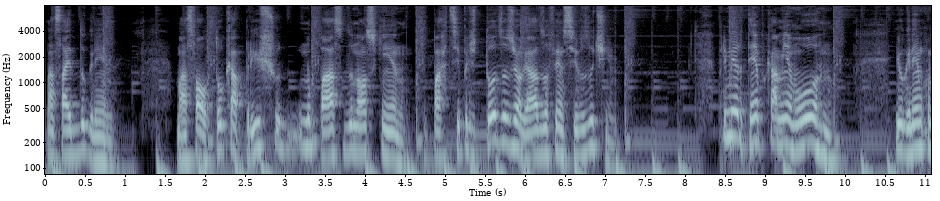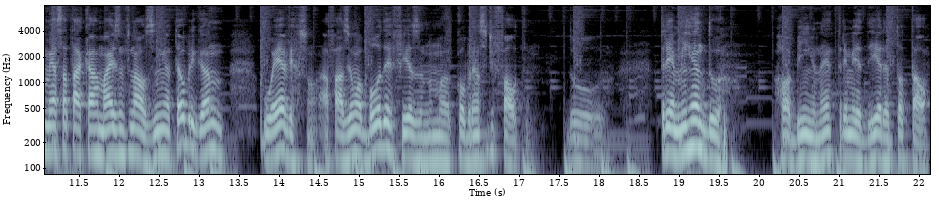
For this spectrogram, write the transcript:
na saída do Grêmio mas faltou capricho no passe do nosso Queno, que participa de todas as jogadas ofensivas do time. Primeiro tempo caminha morno e o Grêmio começa a atacar mais no finalzinho, até obrigando o Everson a fazer uma boa defesa numa cobrança de falta do tremendo Robinho, né? Tremedeira total.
